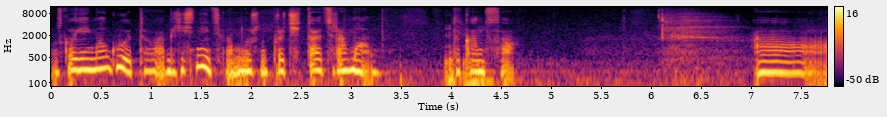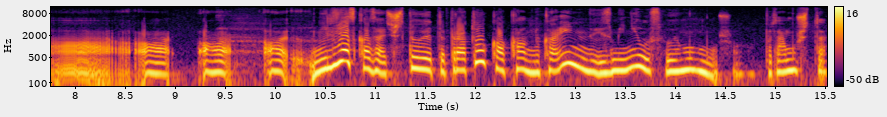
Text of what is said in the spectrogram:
Он сказал, я не могу этого объяснить, вам нужно прочитать роман до конца. А, а, а, а, нельзя сказать, что это про то, как Анна Каренина изменила своему мужу. Потому что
